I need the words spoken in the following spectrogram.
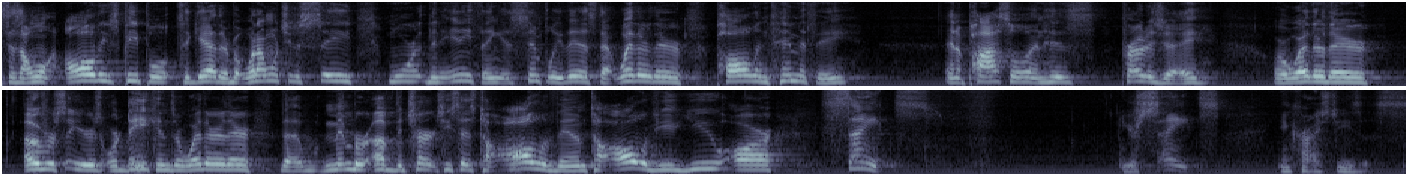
says, I want all these people together, but what I want you to see more than anything is simply this that whether they're Paul and Timothy, an apostle and his protege, or whether they're overseers or deacons or whether they're the member of the church. He says to all of them, to all of you, you are saints. You're saints in Christ Jesus.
